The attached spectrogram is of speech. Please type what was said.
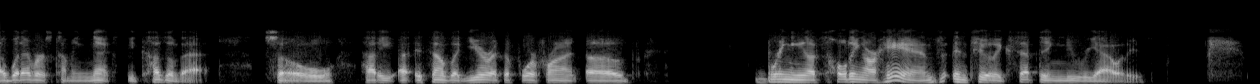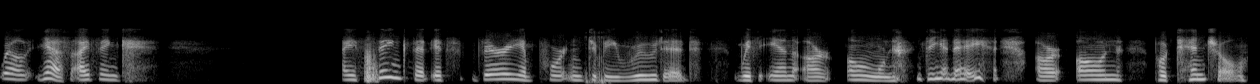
uh, whatever's coming next because of that. So, how do you, uh, it sounds like you're at the forefront of bringing us, holding our hands into accepting new realities. Well, yes, I think I think that it's very important to be rooted within our own DNA, our own potential,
